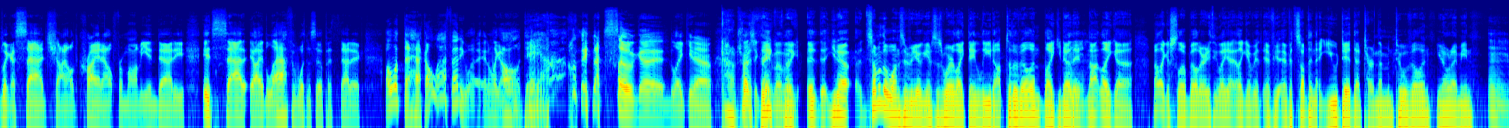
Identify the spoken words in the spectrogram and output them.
like a sad child crying out for mommy and daddy it's sad I'd laugh if it wasn't so pathetic oh what the heck I'll laugh anyway and I'm like oh damn Like, that's so good like you know God, I'm trying Such to a great think. moment. Like, uh, uh, you know, some of the ones in video games is where like they lead up to the villain. Like, you know, they Mhm. not like uh not like a slow build or anything like that. Like if it, if if it's something that you did that turned them into a villain, you know what I mean? mhm.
